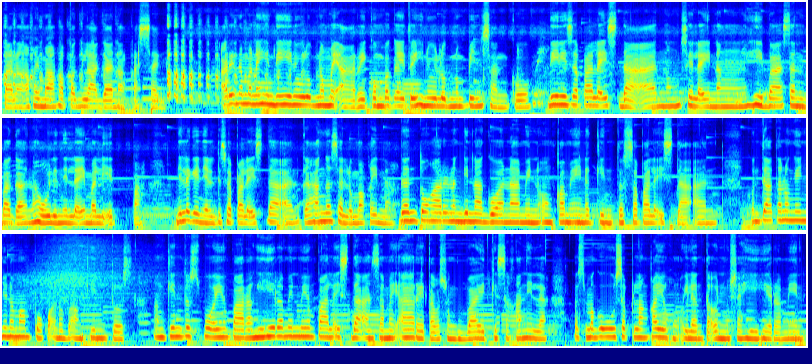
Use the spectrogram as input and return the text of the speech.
Parang ako'y makakapaglaga ng kasag. Ari naman na hindi hinulog ng may-ari, kumbaga ito hinulog ng pinsan ko. Dini sa palaisdaan, nung sila ay nang hibasan baga, nahuli nila ay maliit pa. Nilagay nila sa palaisdaan, kahanggang sa lumaki na. Ganito nga rin ang ginagawa namin noong kami ay nagkintos sa palaisdaan. Kung tatanungin nyo naman po kung ano ba ang kintos, ang kintos po ay yung parang hihiramin mo yung palaisdaan sa may-ari, tapos magbabayad ka sa kanila, tapos mag-uusap lang kayo kung ilang taon mo siya hihiramin.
